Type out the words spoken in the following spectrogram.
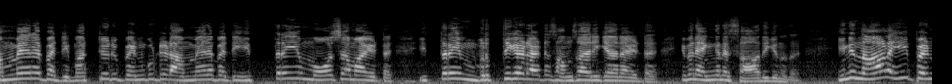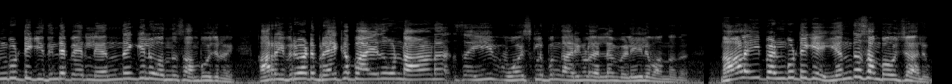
അമ്മേനെ പറ്റി മറ്റൊരു പെൺകുട്ടിയുടെ അമ്മേനെ പറ്റി ഇത്രയും മോശമായിട്ട് ഇത്രയും വൃത്തികേടായിട്ട് സംസാരിക്കാനായിട്ട് ഇവൻ എങ്ങനെ സാധിക്കുന്നത്? ഇനി നാളെ ഈ പെൺകുട്ടിക്ക് ഇതിന്റെ പേരിൽ എന്തെങ്കിലും ഒന്ന് സംഭവിച്ചിട്ടുണ്ട് കാരണം ഇവരുമായിട്ട് ബ്രേക്കപ്പ് ആയതുകൊണ്ടാണ് ഈ വോയിസ് ക്ലിപ്പും കാര്യങ്ങളും എല്ലാം വെളിയിൽ വന്നത്. നാളെ ഈ പെൺകുട്ടിക്ക് എന്ത് സംഭവിച്ചാലും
